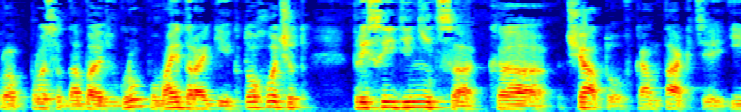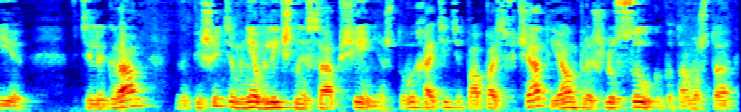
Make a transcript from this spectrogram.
просят добавить в группу, мои дорогие, кто хочет присоединиться к чату ВКонтакте и в Телеграм, напишите мне в личные сообщения, что вы хотите попасть в чат, я вам пришлю ссылку, потому что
